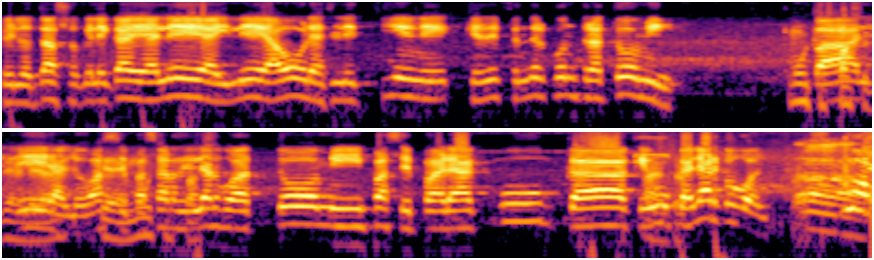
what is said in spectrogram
Pelotazo que le cae a Lea y Lea ahora le tiene que defender contra Tommy. Que Valera lo hace pasar de largo a Tommy. Pase para Cuca, que busca el arco. Gol. Ah, ¡Gol!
